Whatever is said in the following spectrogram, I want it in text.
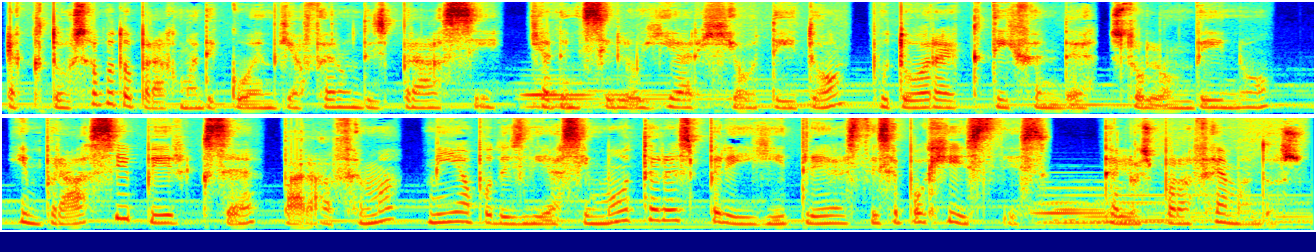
Εκτός από το πραγματικό ενδιαφέρον της Μπράση για την συλλογή αρχαιοτήτων που τώρα εκτίθενται στο Λονδίνο, η Μπράση υπήρξε, παράθεμα, μία από τις διασημότερες περιηγήτριες της εποχής της. Τέλος παραθέματος.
